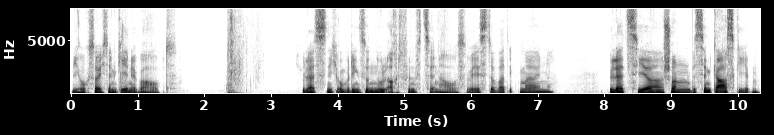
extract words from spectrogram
Wie hoch soll ich denn gehen überhaupt? Ich will jetzt nicht unbedingt so ein 0815 Haus. Weißt du, was ich meine? Ich will jetzt hier schon ein bisschen Gas geben.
